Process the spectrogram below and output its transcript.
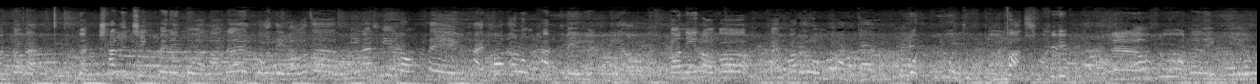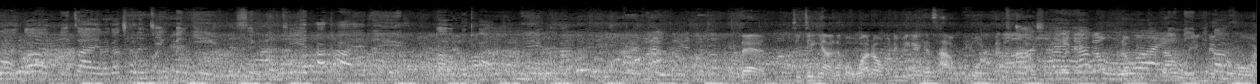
มันก็แบบเหมือน challenging ไปในตัวเราได้ปกติเราก็จะมีหน้าที่ร้องเพลงถ่ายทอดอารมณ์ผ่านเพลงอย่างเดียว ตอนนี้เราก็ถ่ายทอดอารมณ์ผ่านการบทพูดผ่านสคริปต์ก็พูดอะไรอย่างนี้ค่ะก็ดีใจแล้วก็ challenging เป็นอีกสิ่งหนึ่งที่ท้าทายในเออบทบาทนี้ แต่ ริงๆอยากจะบอกว่าเราไม่ได้มีกันแค่3คนนะอ่าใช่ไม่ต้ค่ะองเราด้มีวยพี่เต้าหูอีกหนึ่งคน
